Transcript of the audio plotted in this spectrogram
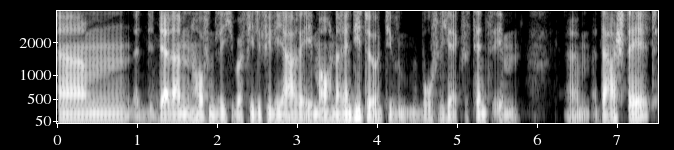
ähm, der dann hoffentlich über viele, viele Jahre eben auch eine Rendite und die berufliche Existenz eben ähm, darstellt.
